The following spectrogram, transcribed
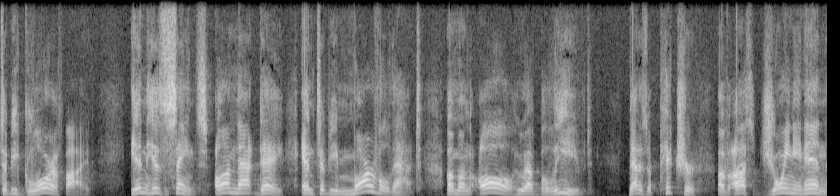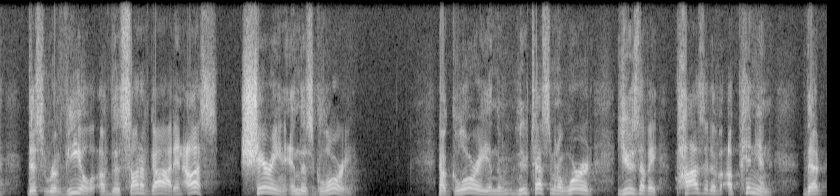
to be glorified in his saints on that day and to be marveled at among all who have believed, That is a picture of us joining in this reveal of the Son of God and us sharing in this glory. Now, glory in the New Testament, a word used of a positive opinion that,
